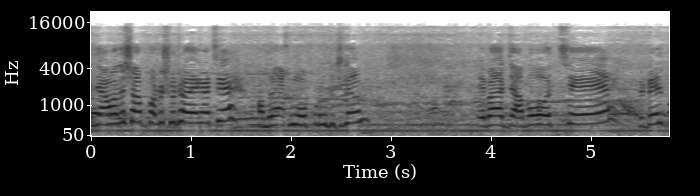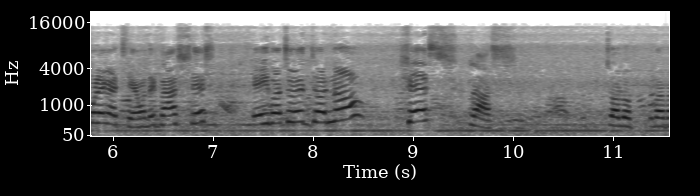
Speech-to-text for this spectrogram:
এই যে আমাদের সব ফটোশ্যুট হয়ে গেছে, আমরা এখন ওপরে উঠেছিলাম। এবার যাব হচ্ছে বেল পড়ে গেছে, আমাদের ক্লাস শেষ। এই বছরের জন্য শেষ ক্লাস চলো, এবার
